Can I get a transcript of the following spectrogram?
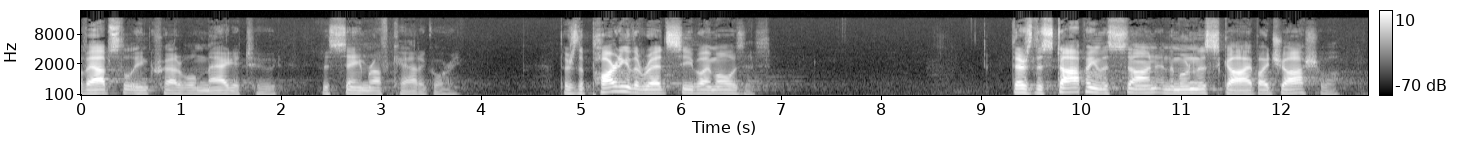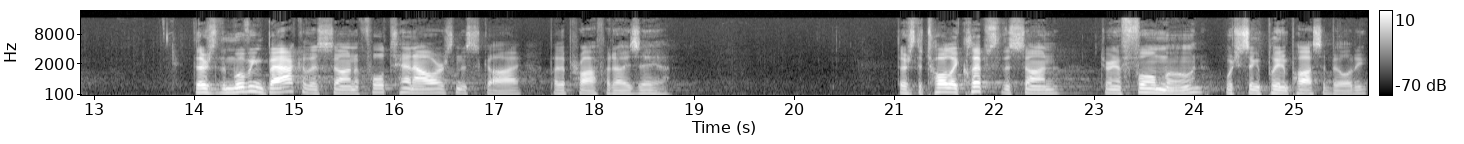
of absolutely incredible magnitude in the same rough category. There's the parting of the Red Sea by Moses. There's the stopping of the sun and the moon in the sky by Joshua. There's the moving back of the sun a full 10 hours in the sky by the prophet Isaiah. There's the total eclipse of the sun during a full moon, which is a complete impossibility,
